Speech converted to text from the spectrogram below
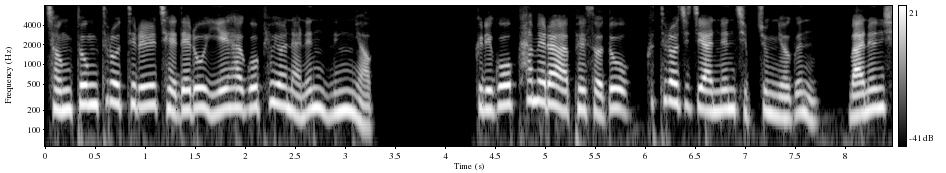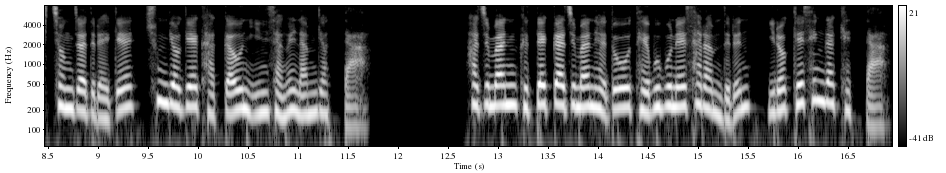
정통 트로트를 제대로 이해하고 표현하는 능력, 그리고 카메라 앞에서도 흐트러지지 않는 집중력은 많은 시청자들에게 충격에 가까운 인상을 남겼다. 하지만 그때까지만 해도 대부분의 사람들은 이렇게 생각했다.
